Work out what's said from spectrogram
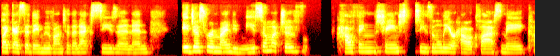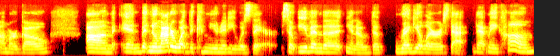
like I said, they move on to the next season. And it just reminded me so much of how things change seasonally or how a class may come or go. Um, and but no matter what, the community was there. So even the, you know, the regulars that that may come,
